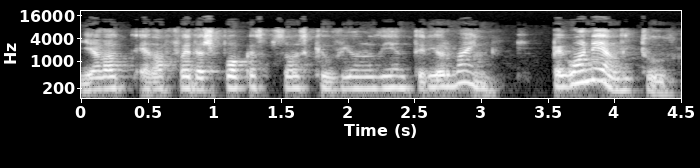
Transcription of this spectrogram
E ela, ela foi das poucas pessoas que o viu no dia anterior bem. Pegou nele e tudo.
